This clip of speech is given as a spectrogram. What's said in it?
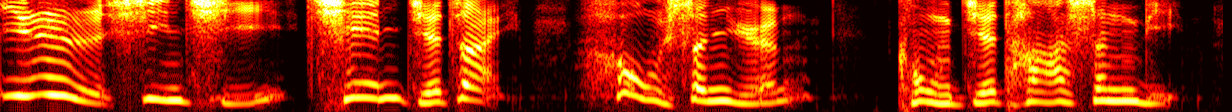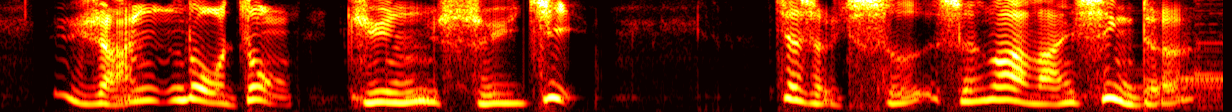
一日新奇千劫在，后生缘，恐结他生理。然若众，君须记。这首词是纳兰性德。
